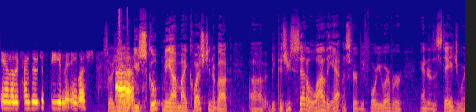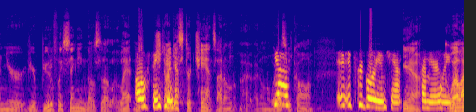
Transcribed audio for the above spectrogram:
and other times it would just be in the English. So you Uh, you scooped me on my question about uh, because you set a lot of the atmosphere before you ever enter the stage when you're you're beautifully singing those uh, Latin. Oh, thank you. I guess they're chants. I don't I- I don't know what Yeah. else you'd call them. It- It's Gregorian chant Yeah. primarily. Well, I'm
